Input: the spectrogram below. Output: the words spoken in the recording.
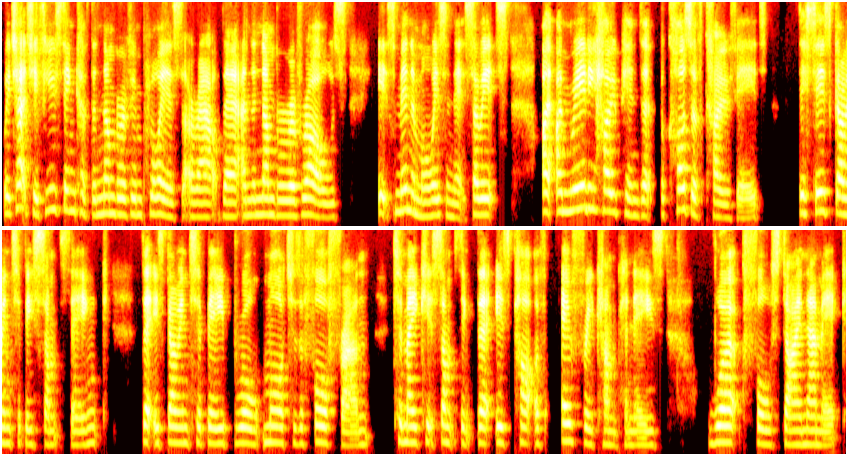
which actually, if you think of the number of employers that are out there and the number of roles, it's minimal, isn't it? So it's I, I'm really hoping that because of COVID, this is going to be something that is going to be brought more to the forefront to make it something that is part of every company's workforce dynamic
